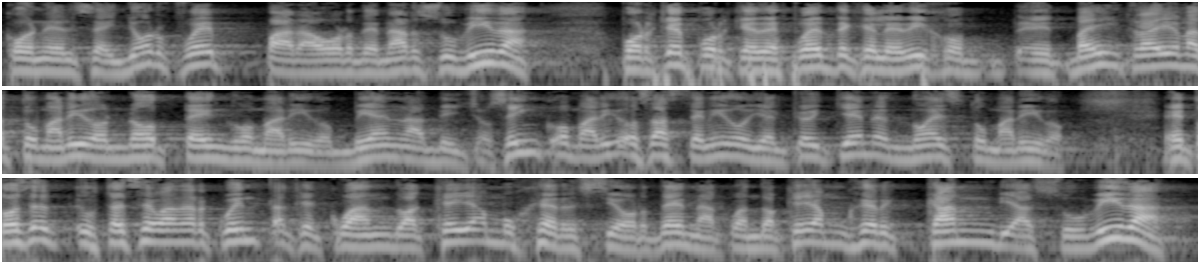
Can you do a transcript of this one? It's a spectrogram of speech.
con el Señor fue para ordenar su vida. ¿Por qué? Porque después de que le dijo, eh, ve y tráeme a tu marido, no tengo marido. Bien has dicho, cinco maridos has tenido y el que hoy tienes no es tu marido. Entonces usted se va a dar cuenta que cuando aquella mujer se ordena, cuando aquella mujer cambia su vida,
